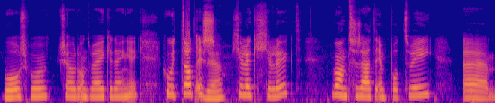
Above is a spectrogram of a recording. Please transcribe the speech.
Wolfsburg zouden ontwijken, denk ik. Goed, dat is Ja. gelukkig gelukt. Want ze zaten in pot 2. Ehm,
